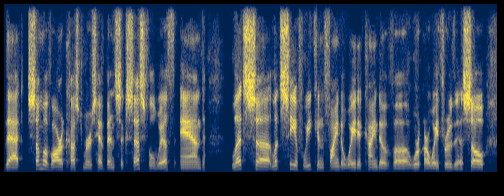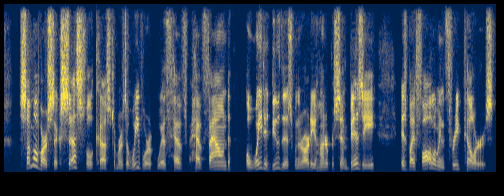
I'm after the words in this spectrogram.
that some of our customers have been successful with, and let's uh, let's see if we can find a way to kind of uh, work our way through this. So some of our successful customers that we've worked with have have found a way to do this when they're already 100% busy is by following three pillars.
